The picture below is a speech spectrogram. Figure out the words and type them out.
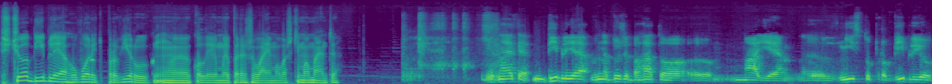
що Біблія говорить про віру, е, коли ми переживаємо важкі моменти? Ви знаєте, Біблія вона дуже багато е, має е, вмісту про Біблію.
